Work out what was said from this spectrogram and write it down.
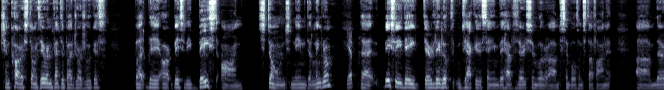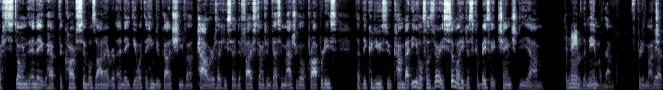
Shankara stones. They were invented by George Lucas, but they are basically based on stones named the Lingam. Yep. That basically they they they look exactly the same. They have very similar um, symbols and stuff on it. Um, they're stones and they have the carved symbols on it, and they deal with the Hindu god Shiva powers, like you said. The five stones invest in magical properties that they could use to combat evil. So it's very similar. He just basically changed the um, The name. the name of them, pretty much. Yep.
